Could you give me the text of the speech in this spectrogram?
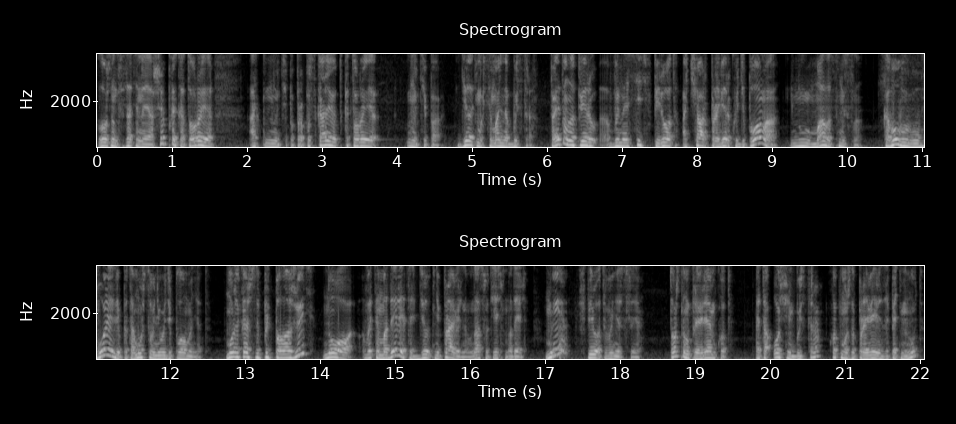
ложно-отрицательной ошибкой, которые от- ну, типа, пропускают, которые ну, типа, делать максимально быстро. Поэтому, например, выносить вперед HR-проверку диплома, ну, мало смысла. Кого вы уволили, потому что у него диплома нет? Можно, конечно, предположить, но в этой модели это делать неправильно. У нас вот есть модель. Мы вперед вынесли то, что мы проверяем код. Это очень быстро. Код можно проверить за 5 минут.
